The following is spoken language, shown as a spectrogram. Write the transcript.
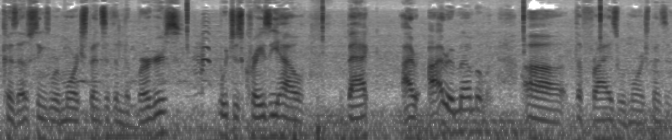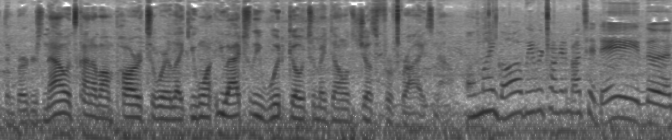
because those things were more expensive than the burgers, which is crazy. How back I I remember when uh, the fries were more expensive than burgers. Now it's kind of on par to where like you want you actually would go to McDonald's just for fries now. oh my god, we were talking about today the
